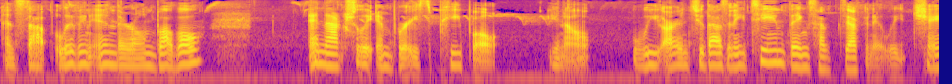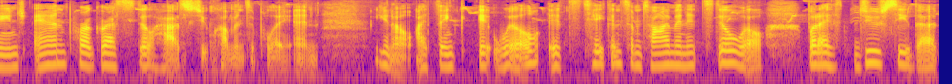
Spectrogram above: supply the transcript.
and stop living in their own bubble and actually embrace people you know we are in 2018 things have definitely changed and progress still has to come into play and you know, I think it will. It's taken some time and it still will. But I do see that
